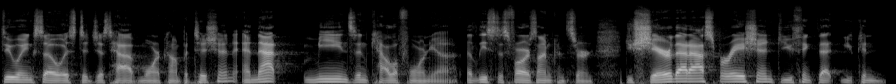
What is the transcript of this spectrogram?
doing so is to just have more competition, and that means in California, at least as far as I'm concerned. Do you share that aspiration? Do you think that you can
